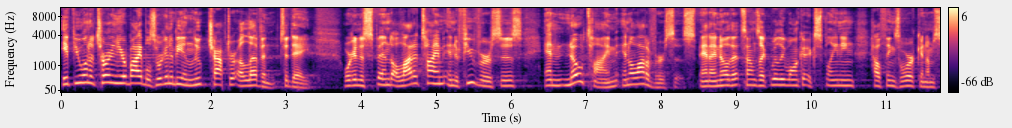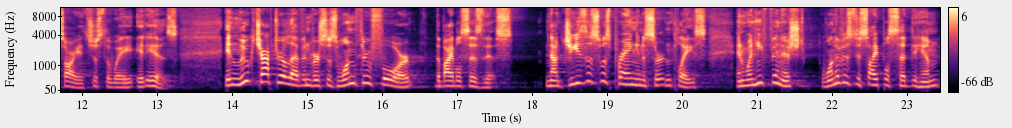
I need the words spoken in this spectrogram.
If you want to turn in your Bibles, we're going to be in Luke chapter 11 today. We're going to spend a lot of time in a few verses and no time in a lot of verses. And I know that sounds like Willy Wonka explaining how things work, and I'm sorry, it's just the way it is. In Luke chapter 11, verses 1 through 4, the Bible says this Now Jesus was praying in a certain place, and when he finished, one of his disciples said to him,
